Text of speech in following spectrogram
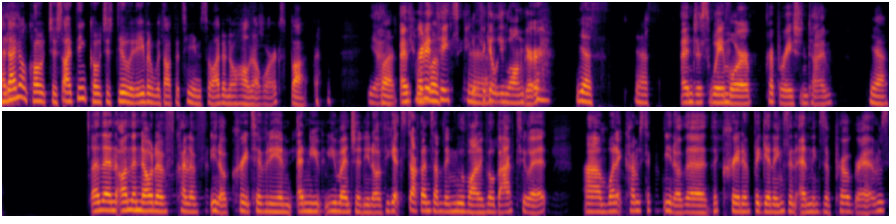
And I know coaches, I think coaches do it even without the team. So I don't know how that works, but yeah, but I've heard it was, takes yeah. significantly longer Yes. Yes. and just way more preparation time. Yeah. And then on the note of kind of, you know, creativity and and you you mentioned, you know, if you get stuck on something, move on and go back to it. Um, when it comes to, you know, the the creative beginnings and endings of programs,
